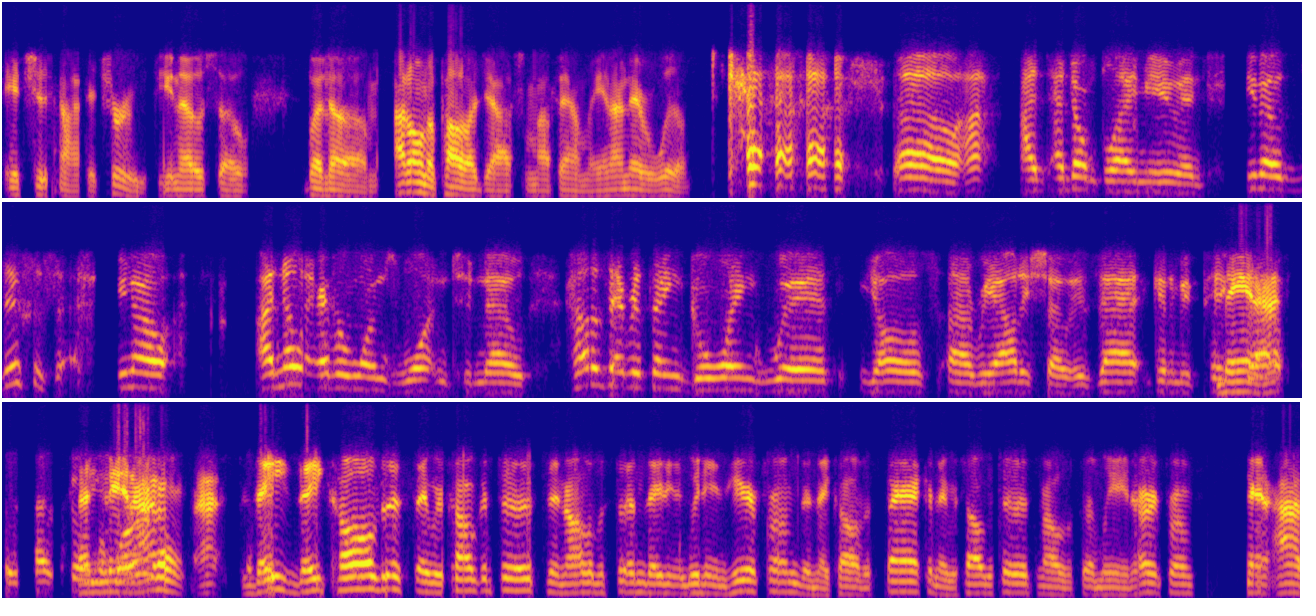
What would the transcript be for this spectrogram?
it's just not the truth, you know. So, but um, I don't apologize for my family, and I never will. oh, I, I I don't blame you, and you know this is you know I know everyone's wanting to know how's everything going with y'all's uh, reality show? Is that going to be picked man, up? I, and man, I don't. I, they they called us. They were talking to us, and all of a sudden they didn't. We didn't hear from. Them, then they called us back, and they were talking to us, and all of a sudden we ain't heard from. Them. Man, I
